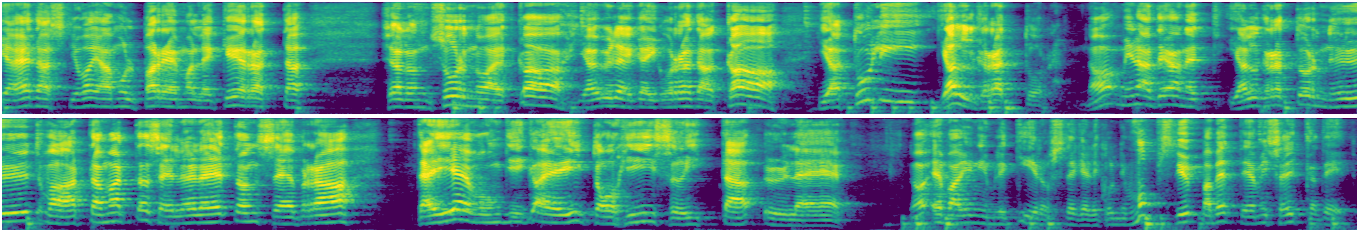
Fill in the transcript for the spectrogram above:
ja hädasti vaja mul paremale keerata seal on surnuaed ka ja ülekäigurada ka ja tuli jalgrattur. No mina tean, et jalgrattur nüüd vaatamata sellele, et on zebra, täie vungiga ei tohi sõita üle. no ebainimlik kiirus tegelikult, nii vupsti hüppab ette ja mis sa ikka teed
